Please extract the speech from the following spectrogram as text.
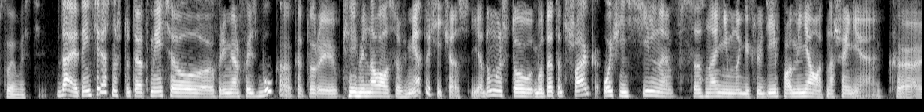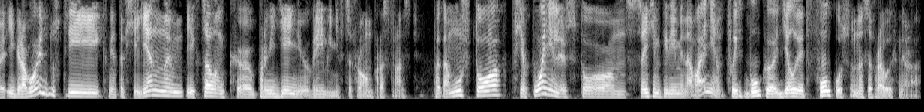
стоимости. Да, это интересно, что ты отметил пример Фейсбука, который переименовался в Мету сейчас. Я думаю, что вот этот шаг очень сильно в сознании многих людей поменял отношение к игровой индустрии, к метавселенным и в целом к проведению времени в цифровом пространстве. Потому что все поняли, что с этим переименованием Facebook делает фокус на цифровых мирах.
